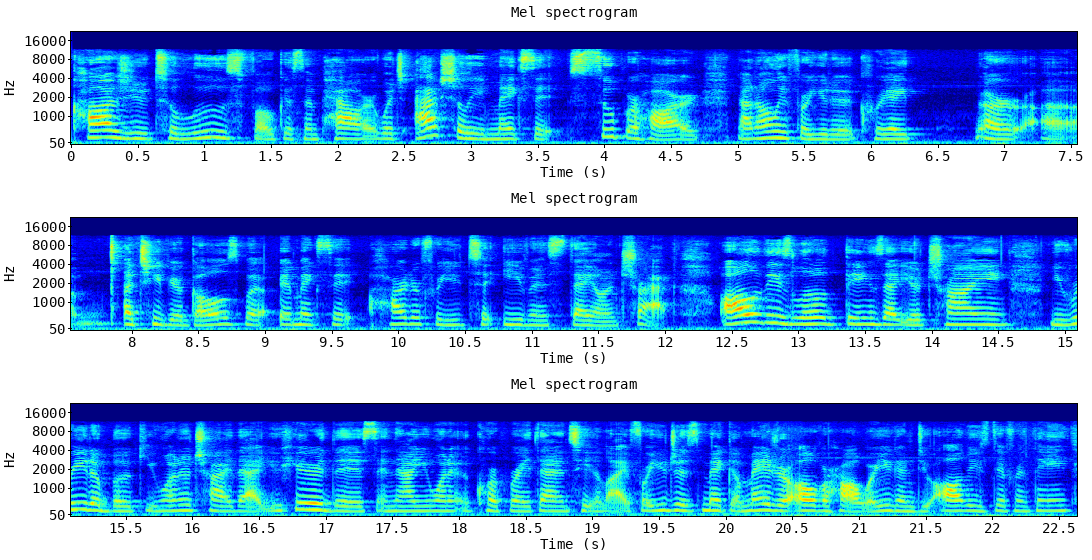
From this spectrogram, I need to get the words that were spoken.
cause you to lose focus and power, which actually makes it super hard, not only for you to create or um, achieve your goals, but it makes it harder for you to even stay on track. All of these little things that you're trying, you read a book, you want to try that, you hear this, and now you want to incorporate that into your life, or you just make a major overhaul where you're going to do all these different things,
